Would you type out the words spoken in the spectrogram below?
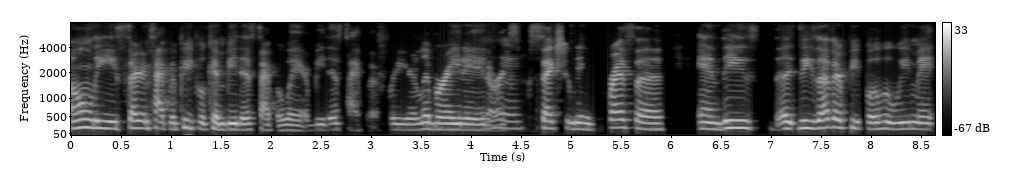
only certain type of people can be this type of way or be this type of free or liberated mm-hmm. or ex- sexually expressive and these th- these other people who we met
